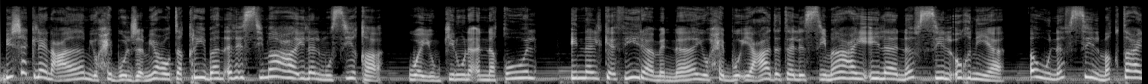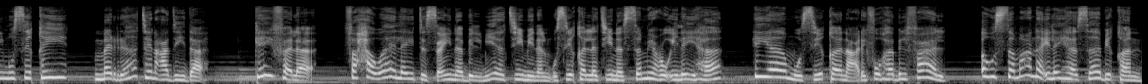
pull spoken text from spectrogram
بشكل عام يحب الجميع تقريبا الاستماع إلى الموسيقى ويمكننا أن نقول إن الكثير منا يحب إعادة الاستماع إلى نفس الأغنية أو نفس المقطع الموسيقي مرات عديدة. كيف لا؟ فحوالي 90% من الموسيقى التي نستمع إليها هي موسيقى نعرفها بالفعل أو استمعنا إليها سابقا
